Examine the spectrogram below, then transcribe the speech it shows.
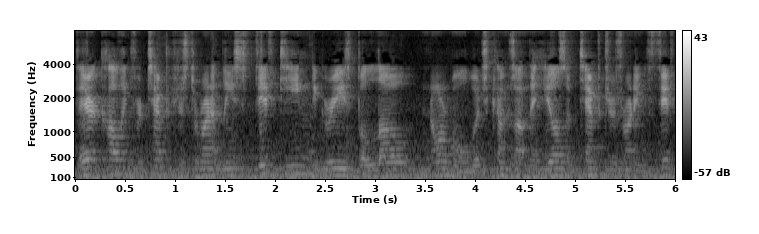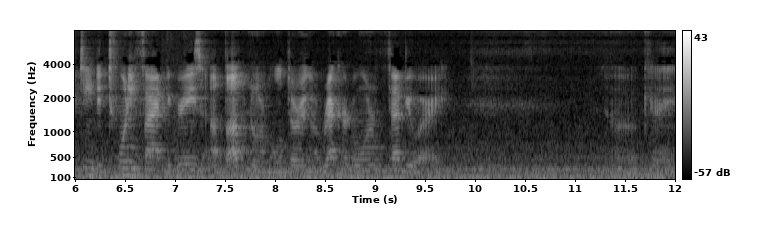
They are calling for temperatures to run at least 15 degrees below normal, which comes on the heels of temperatures running 15 to 25 degrees above normal during a record warm February. Okay.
